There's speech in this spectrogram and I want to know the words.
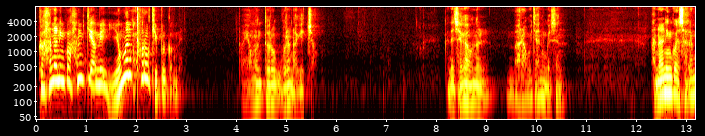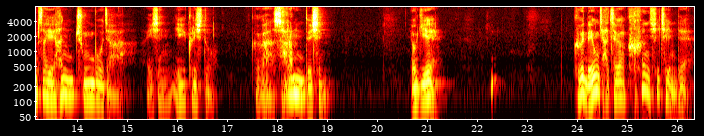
그 하나님과 함께함이 영원토록 기쁠 겁니다. 영원토록 우러나겠죠. 근데 제가 오늘 말하고자 하는 것은 하나님과 사람 사이의 한 중보자이신 이 그리스도, 그가 사람 되심, 여기에 그 내용 자체가 큰 실체인데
